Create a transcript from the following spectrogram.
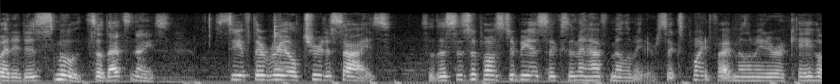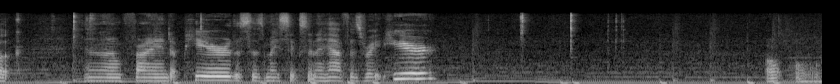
But it is smooth, so that's nice. See if they're real true to size. So this is supposed to be a six and a half millimeter, 6.5 millimeter a K hook. And I'll find up here, this is my six and a half is right here. Uh oh.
